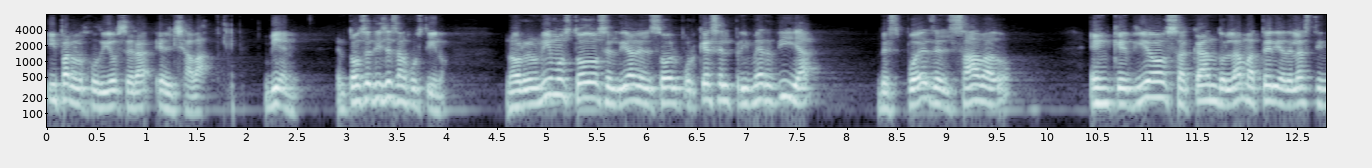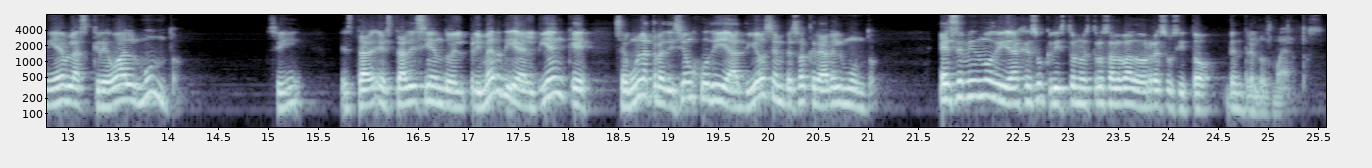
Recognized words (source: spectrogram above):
y para los judíos era el Shabbat. Bien, entonces dice San Justino, nos reunimos todos el día del sol porque es el primer día después del sábado en que Dios, sacando la materia de las tinieblas, creó al mundo. ¿Sí? Está, está diciendo el primer día, el día en que, según la tradición judía, Dios empezó a crear el mundo. Ese mismo día Jesucristo, nuestro Salvador, resucitó de entre los muertos.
